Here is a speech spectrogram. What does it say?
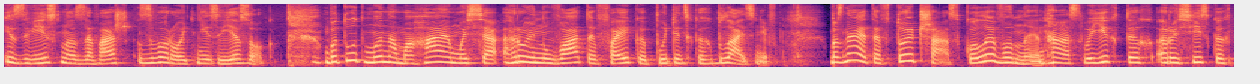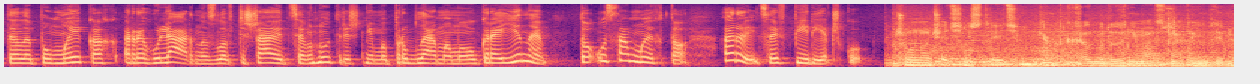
і звісно, за ваш зворотній зв'язок. Бо тут ми намагаємося руйнувати фейки путінських блазнів. Бо знаєте, в той час, коли вони на своїх тих російських телепомийках регулярно зловтішаються внутрішніми проблемами України, то у самих то рильце в пір'ячку. Почему на учете не стоите? Я вот как раз буду заниматься на этой неделе.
